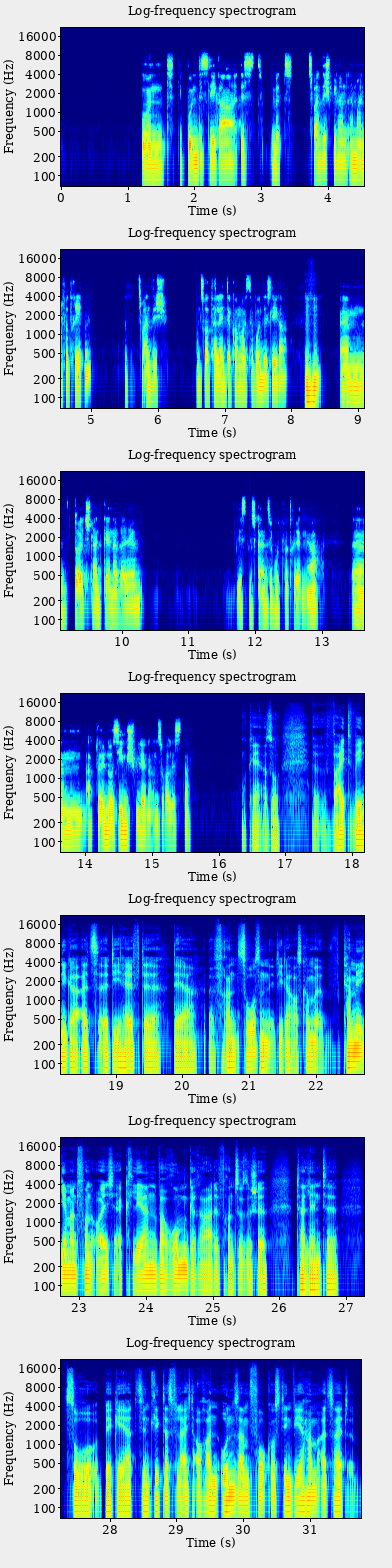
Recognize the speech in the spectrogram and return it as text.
Und die Bundesliga ist mit 20 Spielern immerhin vertreten. Also 20 unserer Talente kommen aus der Bundesliga. Mhm. Ähm, Deutschland generell ist nicht ganz so gut vertreten. Ja. Ähm, aktuell nur sieben Spieler in unserer Liste. Okay, also äh, weit weniger als äh, die Hälfte der äh, Franzosen, die da rauskommen. Kann mir jemand von euch erklären, warum gerade französische Talente so begehrt sind? Liegt das vielleicht auch an unserem Fokus, den wir haben als halt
